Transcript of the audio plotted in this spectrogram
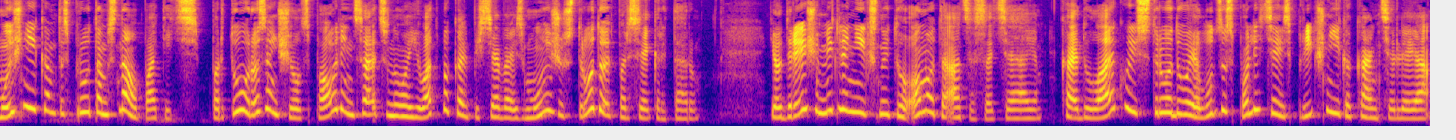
Mūžniekam tas, protams, nav paticis. Par to Rozenšilds Paulins aicināja atpakaļ pie sevi aiz mūžu, strādājot par sekretāru. Jau drīz Mikļņīgs no to omota atsasacēja. Kādu laiku izstrādāja Ludzus policijas priekšnieka kancelējā,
